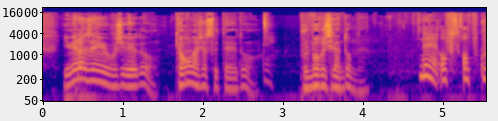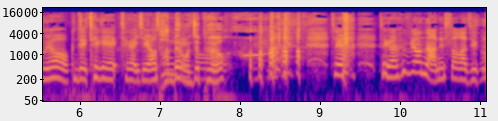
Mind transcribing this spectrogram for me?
이민환 선생님이 보시기에도 경험하셨을 때에도 네. 물 먹을 시간도 없나요? 네, 없, 없고요. 근데 제게, 제가 이제 여성. 담배는 언제 펴요? 제가, 제가 흡연은 안 했어가지고.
